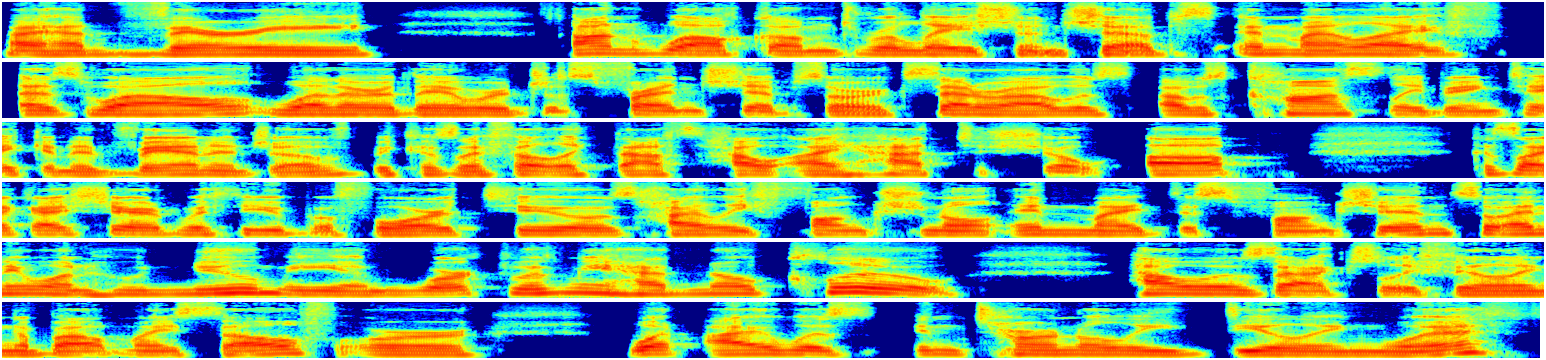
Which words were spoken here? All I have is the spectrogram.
I had very unwelcomed relationships in my life as well whether they were just friendships or etc i was i was constantly being taken advantage of because i felt like that's how i had to show up because like i shared with you before too i was highly functional in my dysfunction so anyone who knew me and worked with me had no clue how i was actually feeling about myself or what I was internally dealing with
